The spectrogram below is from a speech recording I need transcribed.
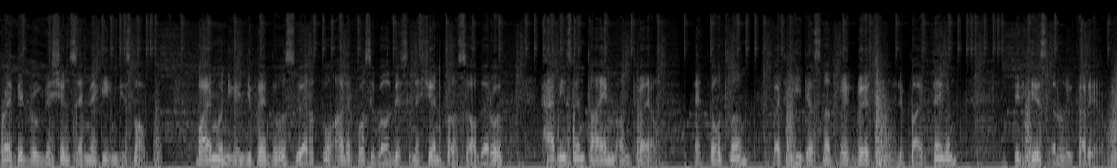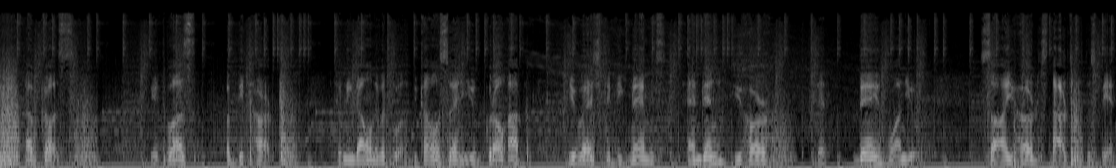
rapid progression and making this move. Bayern Munich and Juventus were two other possible destinations for Schjelderup, having spent time on trial at them, but he does not regret the path taken in his early career. Of course, it was a bit hard turning down Liverpool because when you grow up, you watch the big names and then you heard that they won you. So you heard start to spin.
